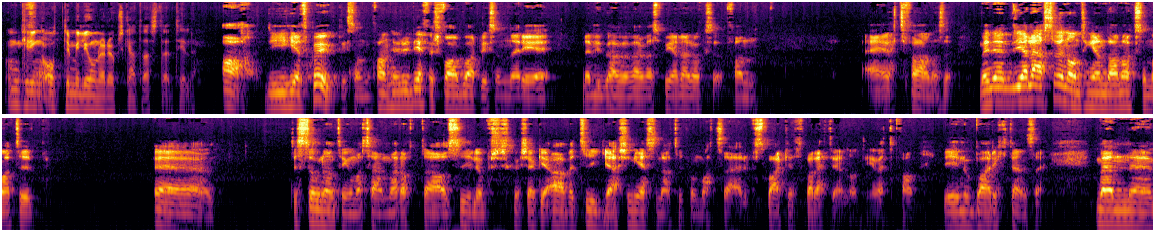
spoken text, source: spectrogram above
Omkring 80 miljoner uppskattas det till. Ja, det är ju helt sjukt liksom. Fan, hur är det försvarbart liksom när, det, när vi behöver värva spelare också? Fan. Nej, jag vet fan alltså. Men eh, jag läste väl någonting häromdagen också om att typ... Eh, det stod någonting om att så här, Marotta och Silo försöker övertyga kineserna typ om att så här, sparka Spalletti eller någonting. Jag vet fan. Det är nog bara rykten. Så. Men... Eh,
